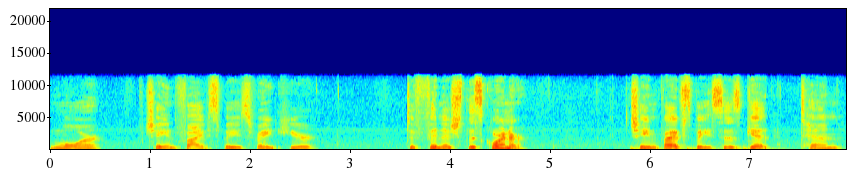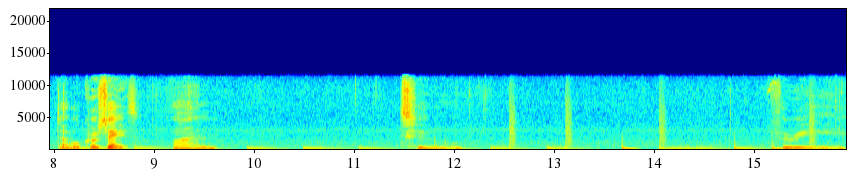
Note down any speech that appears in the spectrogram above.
more chain five space right here to finish this corner. Chain five spaces get 10 double crochets. One, two, three,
